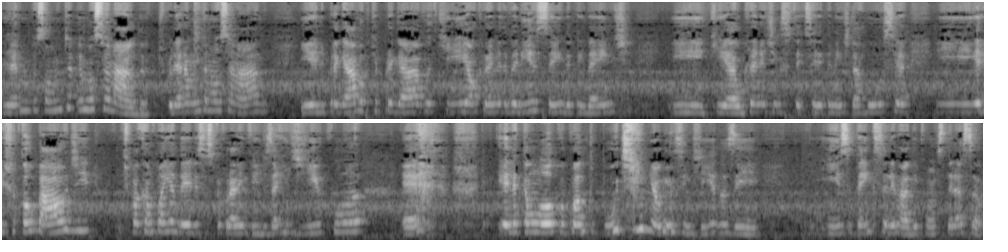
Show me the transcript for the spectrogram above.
ele era uma pessoa muito emocionada. Tipo, ele era muito emocionado e ele pregava porque pregava que a Ucrânia deveria ser independente e que a Ucrânia tinha que ser independente da Rússia. E ele chutou o balde. Tipo, a campanha dele, se vocês procurarem vídeos, é ridícula. É, ele é tão louco quanto Putin em alguns sentidos e, e isso tem que ser levado em consideração.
